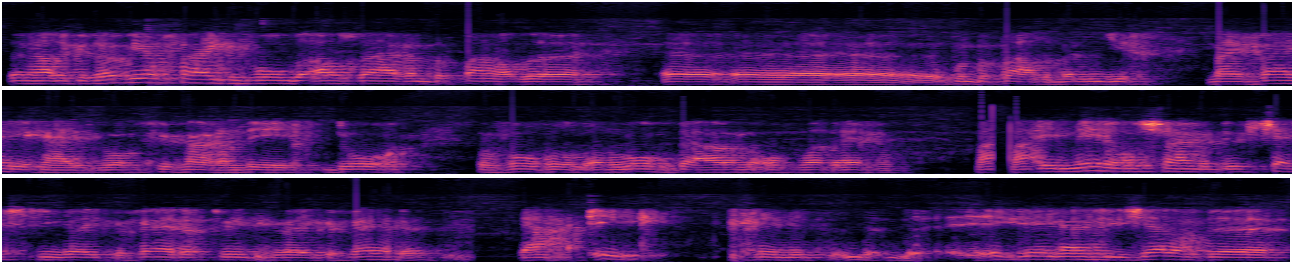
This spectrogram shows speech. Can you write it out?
dan had ik het ook heel fijn gevonden als daar een bepaalde, uh, uh, op een bepaalde manier mijn veiligheid wordt gegarandeerd door bijvoorbeeld een lockdown of whatever. Maar, maar inmiddels zijn we dus 16 weken verder, 20 weken verder. Ja, ik vind het, ik denk als diezelfde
